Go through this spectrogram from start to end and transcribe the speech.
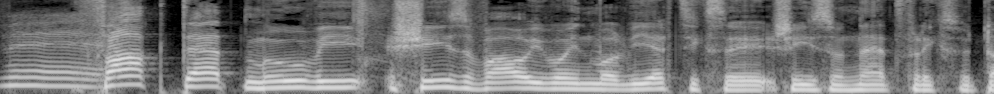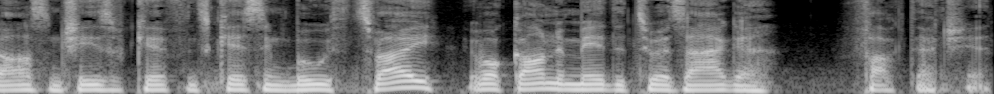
Wer? Fuck that movie. Scheiß auf alle, die involviert waren. Scheiß auf Netflix für das und scheiß auf Kiffins Kissing Booth 2. Ich will gar nicht mehr dazu sagen. Fuck that shit.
